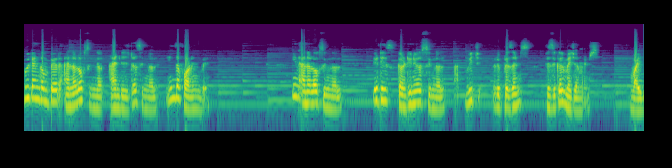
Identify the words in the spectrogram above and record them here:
We can compare analog signal and digital signal in the following way. In analog signal, it is continuous signal which represents physical measurements, while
